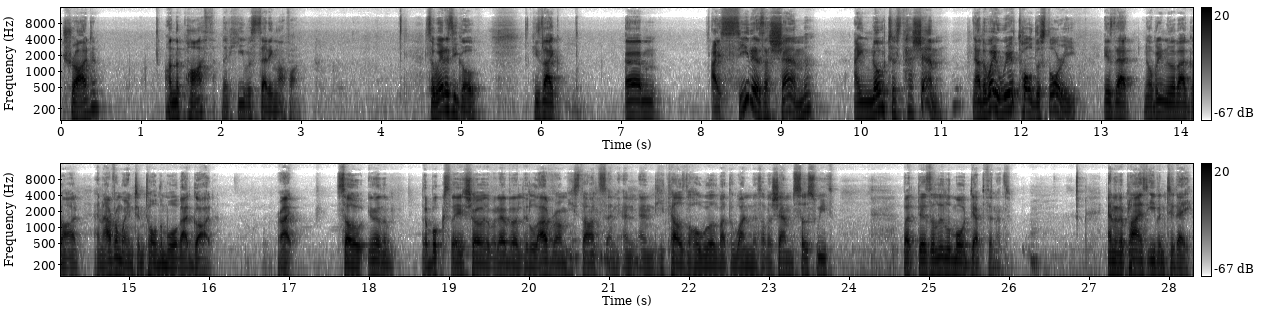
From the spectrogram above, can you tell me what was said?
trod on the path that he was setting off on. So where does he go? He's like, um, I see there's Hashem. I noticed Hashem. Now the way we're told the story is that nobody knew about God, and Avram went and told them all about God, right? So you know the, the books they show, whatever, little Avram, he starts and, and, and he tells the whole world about the oneness of Hashem. So sweet, but there's a little more depth in it, and it applies even today,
